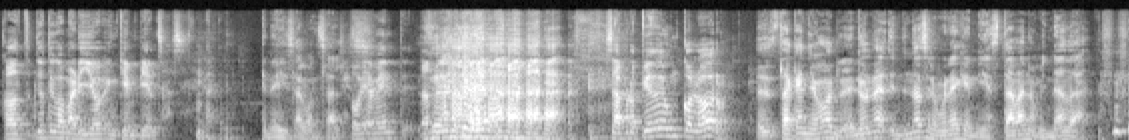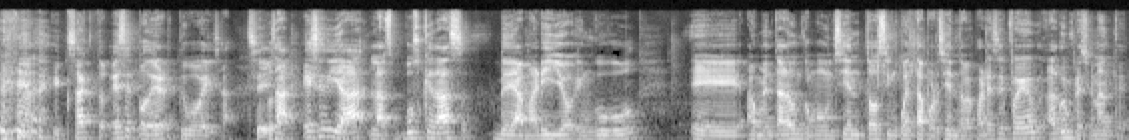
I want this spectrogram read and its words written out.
Cuando yo te digo amarillo, ¿en quién piensas? En Eiza González. Obviamente. también. Se apropió de un color. Está cañón. En una, en una ceremonia que ni estaba nominada. Exacto, ese poder tuvo esa. Sí. O sea, ese día las búsquedas de amarillo en Google eh, aumentaron como un 150%, me parece. Fue algo impresionante.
